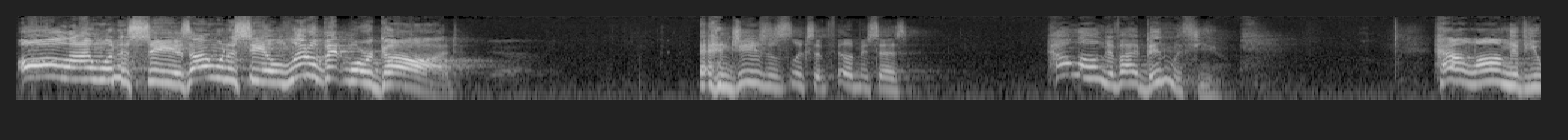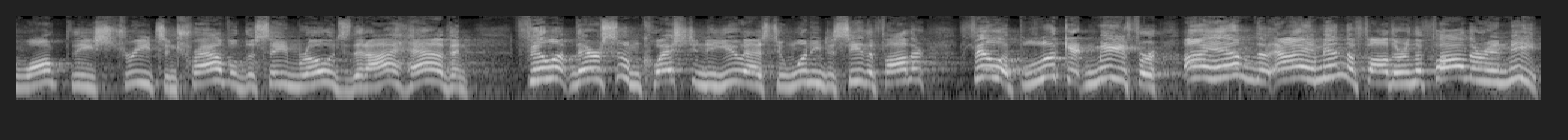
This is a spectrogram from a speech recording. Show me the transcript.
All I want to see is I want to see a little bit more God. And Jesus looks at Philip and he says, how long have I been with you? How long have you walked these streets and traveled the same roads that I have? And Philip, there's some question to you as to wanting to see the Father. Philip, look at me, for I am, the, I am in the Father, and the Father in me.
